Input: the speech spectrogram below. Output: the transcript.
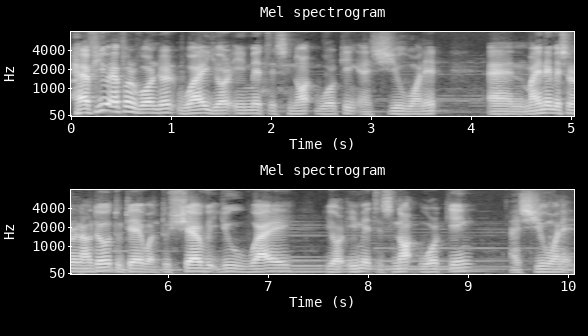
Have you ever wondered why your image is not working as you want it? And my name is Ronaldo. Today I want to share with you why your image is not working as you want it.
